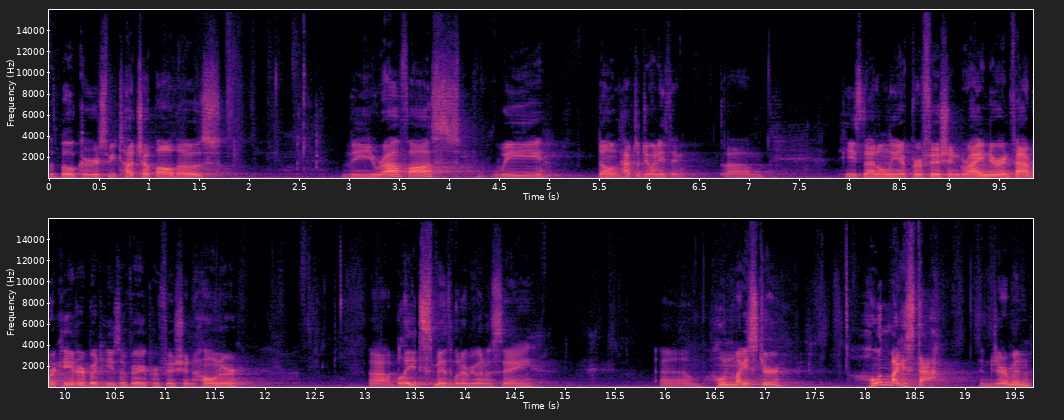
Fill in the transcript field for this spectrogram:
the Bokers. We touch up all those. The Ralf we don't have to do anything. Um, he's not only a proficient grinder and fabricator, but he's a very proficient honer, uh, bladesmith, whatever you want to say um, Hohenmeister, Hohenmeister in German,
